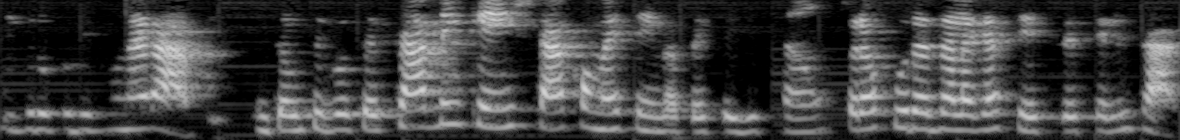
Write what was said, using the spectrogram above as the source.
de grupo de vulneráveis. Então, se você sabe quem está cometendo a perseguição, procura a delegacia especializada.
